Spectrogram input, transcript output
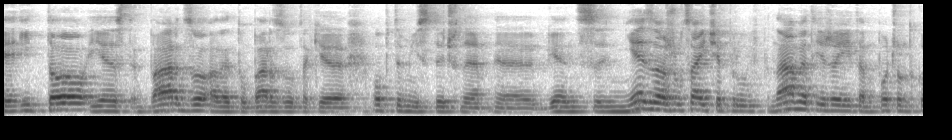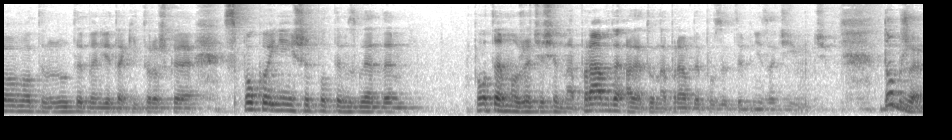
E, I to jest bardzo, ale to bardzo takie optymistyczne, e, więc nie zarzucajcie prób, nawet jeżeli tam początkowo ten luty będzie taki troszkę spokojniejszy pod tym względem. Potem możecie się naprawdę, ale to naprawdę pozytywnie zadziwić. Dobrze,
